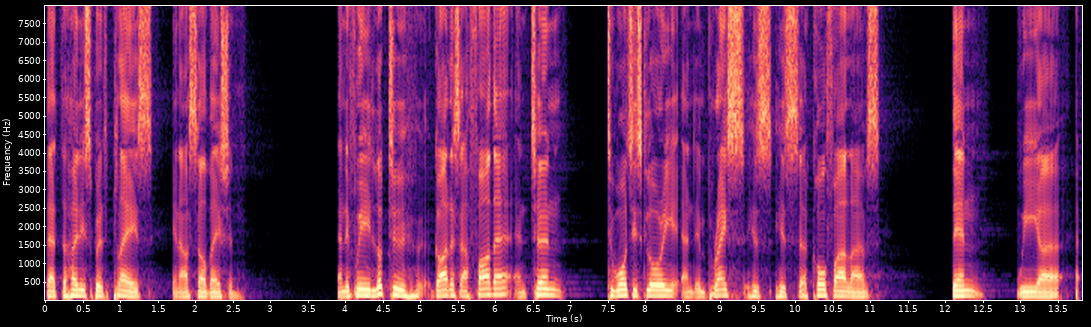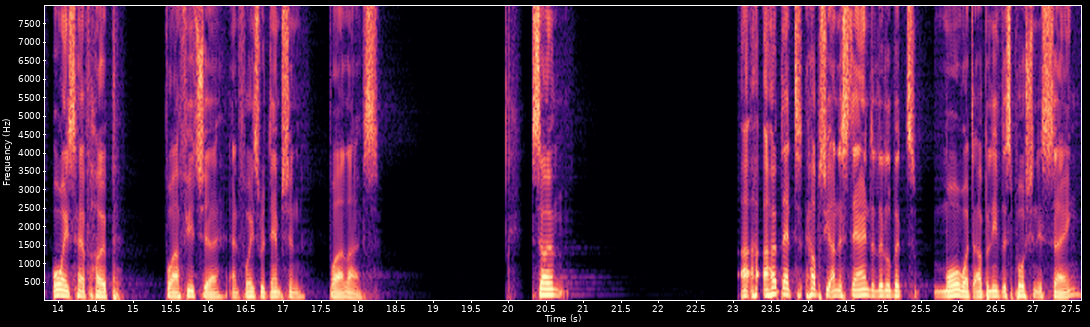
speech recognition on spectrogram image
that the Holy Spirit plays in our salvation. And if we look to God as our Father and turn towards His glory and embrace His, his uh, call for our lives, then we uh, always have hope for our future and for His redemption for our lives. So, I, hope that helps you understand a little bit more what I believe this portion is saying.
